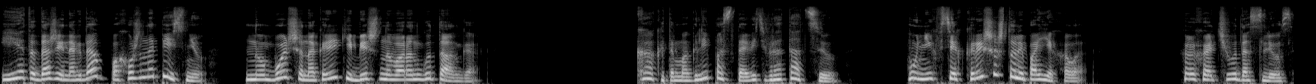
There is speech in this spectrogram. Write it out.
И это даже иногда похоже на песню, но больше на крики бешеного орангутанга. Как это могли поставить в ротацию? У них всех крыша, что ли, поехала? Хохочу до слез.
